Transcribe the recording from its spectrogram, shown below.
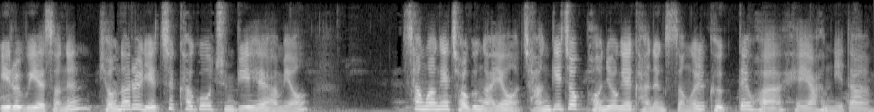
이를 위해서는 변화를 예측하고 준비해야 하며 상황에 적응하여 장기적 번영의 가능성을 극대화해야 합니다.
